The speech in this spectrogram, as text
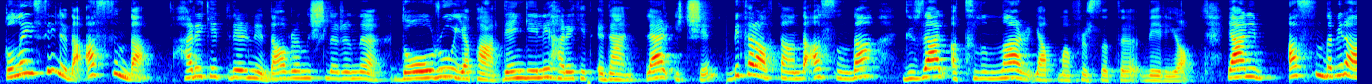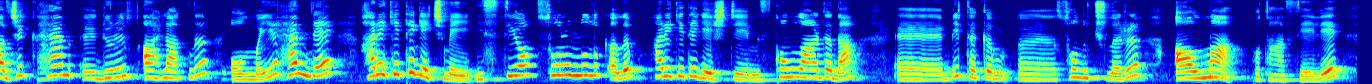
Dolayısıyla da aslında hareketlerini, davranışlarını doğru yapan, dengeli hareket edenler için bir taraftan da aslında güzel atılımlar yapma fırsatı veriyor. Yani aslında birazcık hem e, dürüst, ahlaklı olmayı hem de harekete geçmeyi istiyor. Sorumluluk alıp harekete geçtiğimiz konularda da e, bir takım e, sonuçları alma potansiyeli,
